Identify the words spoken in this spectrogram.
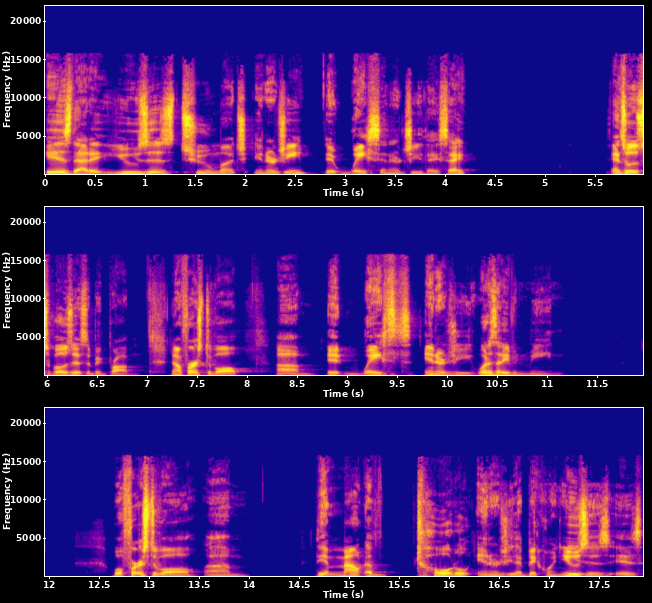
is that it uses too much energy. It wastes energy, they say. And so suppose it's a big problem. Now, first of all, um, it wastes energy. What does that even mean? Well, first of all, um, the amount of total energy that Bitcoin uses is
